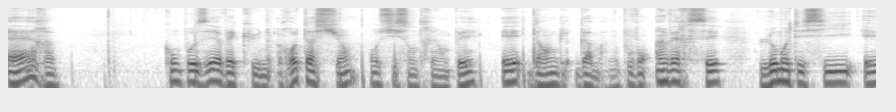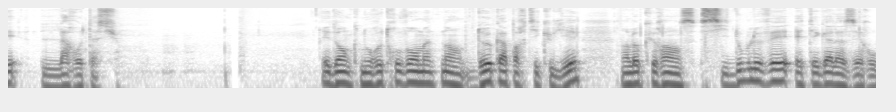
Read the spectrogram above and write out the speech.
R composé avec une rotation aussi centrée en P et d'angle gamma. Nous pouvons inverser l'homothétie et la rotation. Et donc nous retrouvons maintenant deux cas particuliers. En l'occurrence, si W est égal à 0,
